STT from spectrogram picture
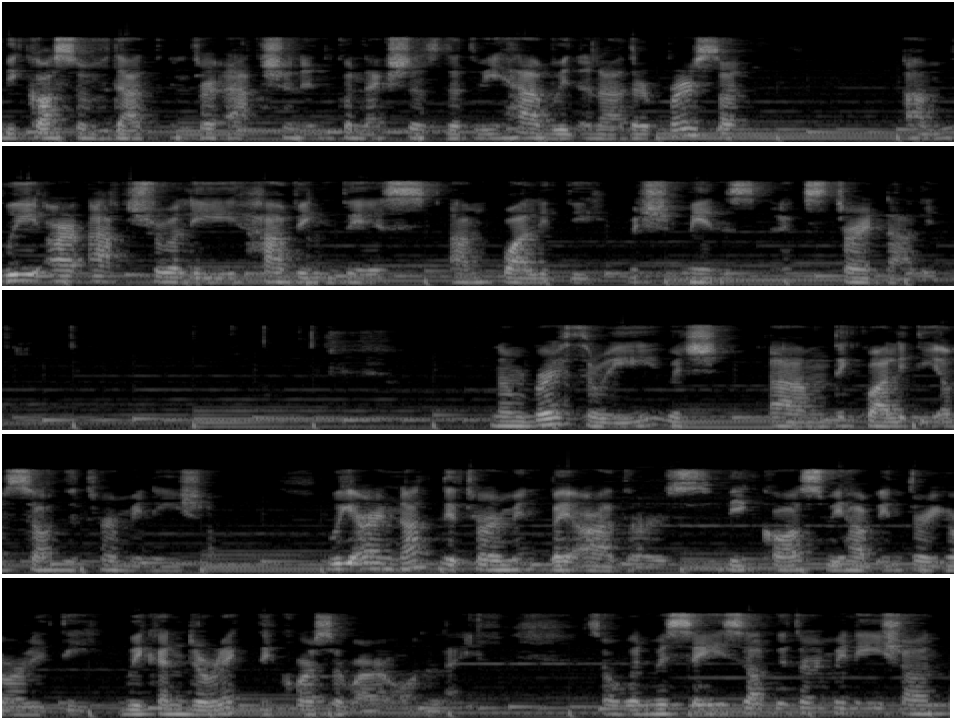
because of that interaction and connections that we have with another person, um, we are actually having this um, quality, which means externality. Number three, which um, the quality of self-determination. We are not determined by others because we have interiority. We can direct the course of our own life. So when we say self-determination,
